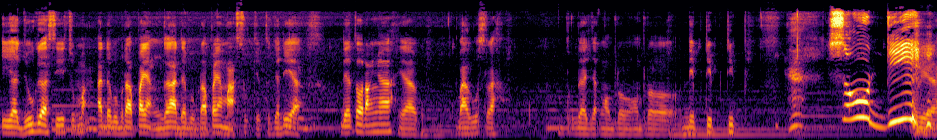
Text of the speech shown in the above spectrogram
iya juga sih. Cuma ada beberapa yang enggak ada beberapa yang masuk gitu. Jadi ya dia tuh orangnya ya bagus lah untuk diajak ngobrol-ngobrol deep deep deep. So deep. Iya.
